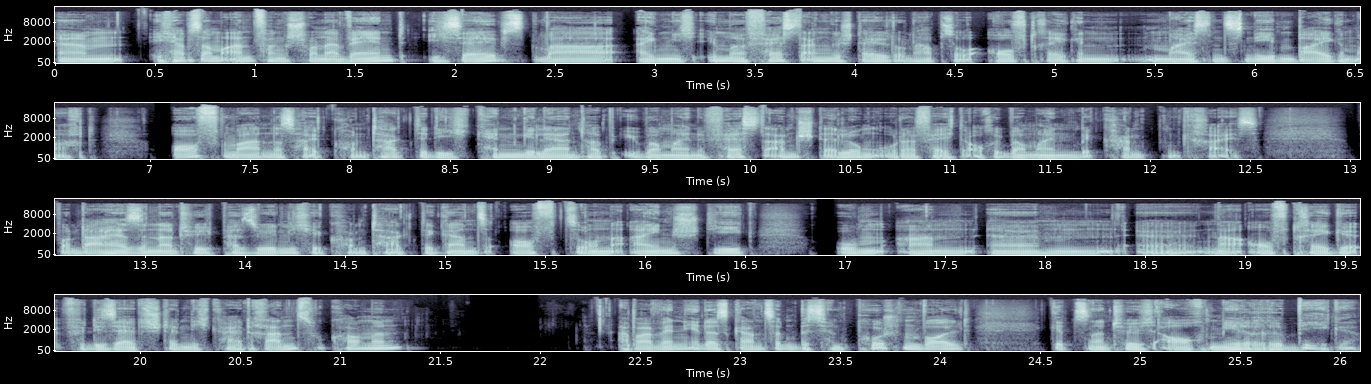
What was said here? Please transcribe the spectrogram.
Ähm, ich habe es am Anfang schon erwähnt, ich selbst war eigentlich immer festangestellt und habe so Aufträge meistens nebenbei gemacht. Oft waren das halt Kontakte, die ich kennengelernt habe über meine Festanstellung oder vielleicht auch über meinen Bekanntenkreis. Von daher sind natürlich persönliche Kontakte ganz oft so ein Einstieg, um an ähm, äh, Aufträge für die Selbstständigkeit ranzukommen. Aber wenn ihr das Ganze ein bisschen pushen wollt, gibt es natürlich auch mehrere Wege.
